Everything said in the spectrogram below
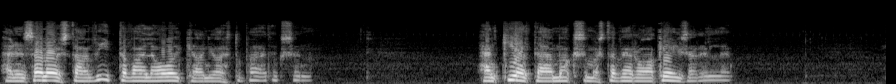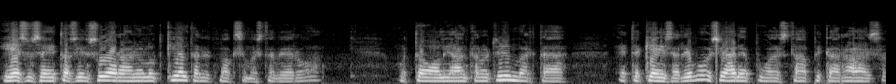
hänen sanoistaan viittavaille oikean johtopäätöksen. Hän kieltää maksamasta veroa keisarille. Jeesus ei tosin suoraan ollut kieltänyt maksamasta veroa, mutta oli antanut ymmärtää, että keisari voisi hänen puolestaan pitää rahansa.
